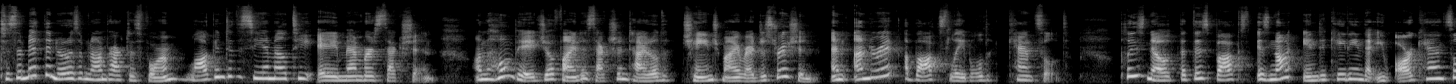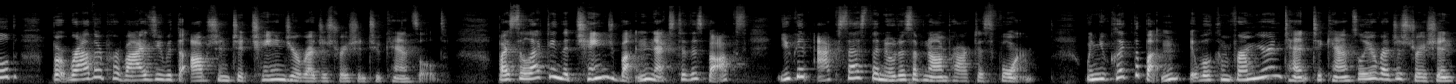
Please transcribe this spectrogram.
To submit the Notice of Non-Practice form, log into the CMLTA Members section. On the homepage, you'll find a section titled Change My Registration, and under it, a box labeled Cancelled. Please note that this box is not indicating that you are cancelled, but rather provides you with the option to change your registration to cancelled. By selecting the Change button next to this box, you can access the Notice of Non-Practice form. When you click the button, it will confirm your intent to cancel your registration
